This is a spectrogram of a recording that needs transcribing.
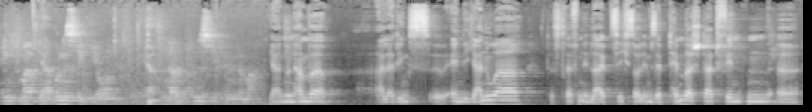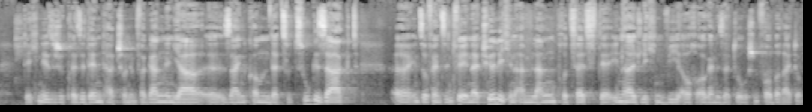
denke ich mal, von der Bundesregierung, ja. von der Bundesregierung gemacht. Ja, nun haben wir allerdings äh, Ende Januar. Das Treffen in Leipzig soll im September stattfinden. Äh, der chinesische Präsident hat schon im vergangenen Jahr äh, sein Kommen dazu zugesagt. Insofern sind wir natürlich in einem langen Prozess der inhaltlichen wie auch organisatorischen Vorbereitung.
